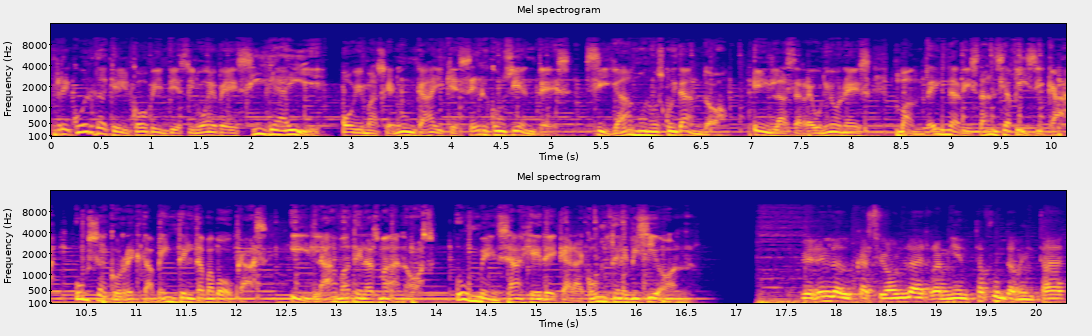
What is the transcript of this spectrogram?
Recuerda que el COVID-19 sigue ahí. Hoy más que nunca hay que ser conscientes. Sigámonos cuidando. En las reuniones, mantén la distancia física, usa correctamente el tapabocas y lávate las manos. Un mensaje de Caracol Televisión. Ver en la educación la herramienta fundamental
